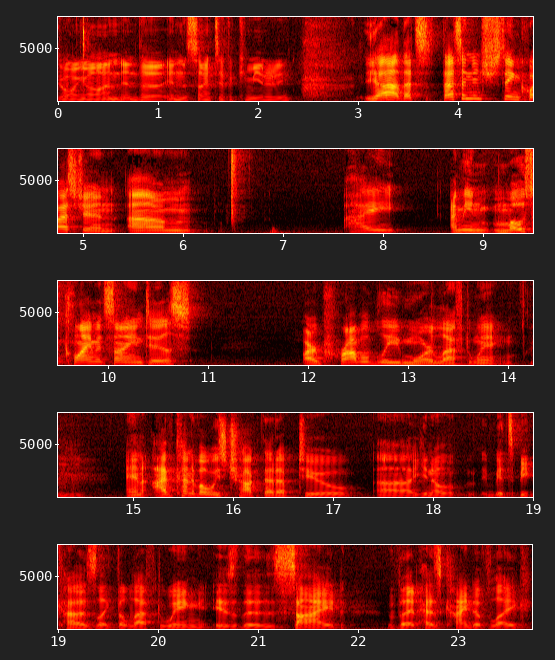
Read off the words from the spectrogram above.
going on in the in the scientific community? Yeah, that's that's an interesting question. Um, I, I mean, most climate scientists are probably more left wing, and I've kind of always chalked that up to, uh, you know, it's because like the left wing is the side that has kind of like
